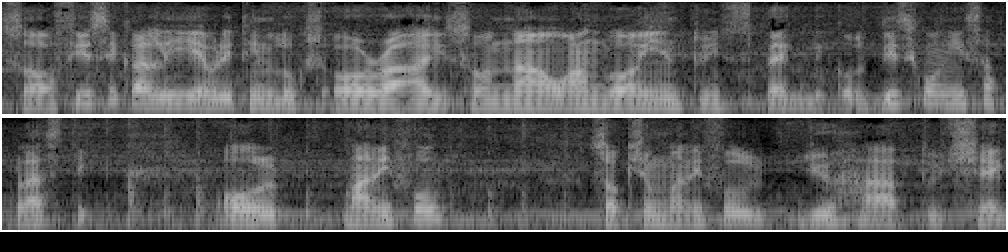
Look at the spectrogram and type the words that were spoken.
So physically everything looks alright. So now I'm going to inspect because this one is a plastic oil manifold suction manifold. You have to check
